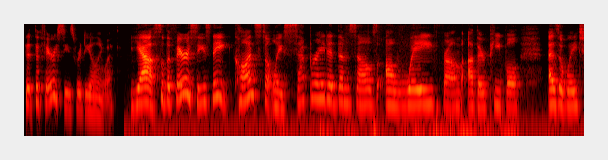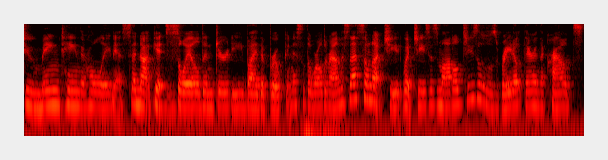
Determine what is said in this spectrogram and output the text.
that the Pharisees were dealing with. Yeah, so the Pharisees, they constantly separated themselves away from other people as a way to maintain their holiness and not get mm-hmm. soiled and dirty by the brokenness of the world around us. That's so not Je- what Jesus modeled. Jesus was right out there in the crowds.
